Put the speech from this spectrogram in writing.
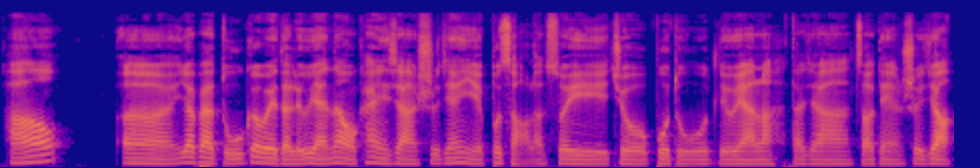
好，呃，要不要读各位的留言呢？我看一下，时间也不早了，所以就不读留言了。大家早点睡觉。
